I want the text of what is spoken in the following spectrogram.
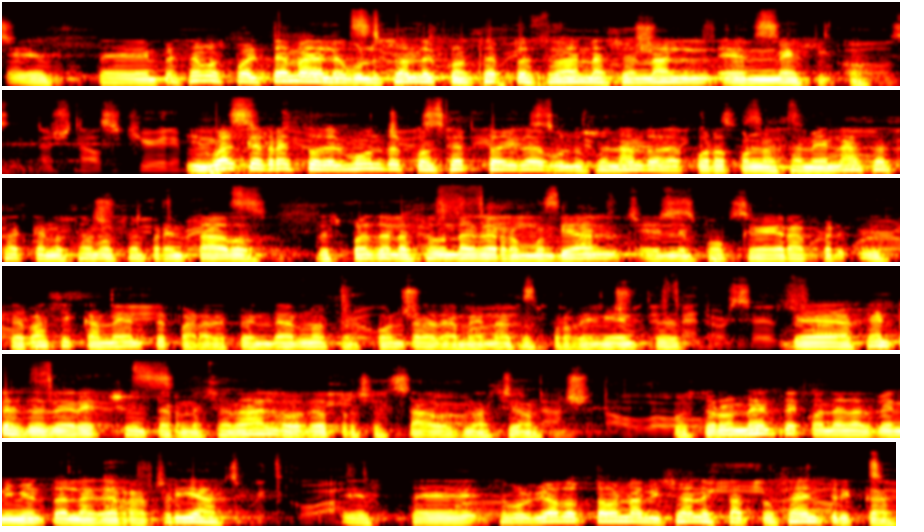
Este, empecemos por el tema de la evolución del concepto de seguridad nacional en México. Igual que el resto del mundo, el concepto ha ido evolucionando de acuerdo con las amenazas a que nos hemos enfrentado. Después de la Segunda Guerra Mundial, el enfoque era este, básicamente para defendernos en contra de amenazas provenientes de agentes de derecho internacional o de otros estados-nación. Posteriormente, con el advenimiento de la Guerra Fría, este, se volvió a adoptar una visión estatocéntrica,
